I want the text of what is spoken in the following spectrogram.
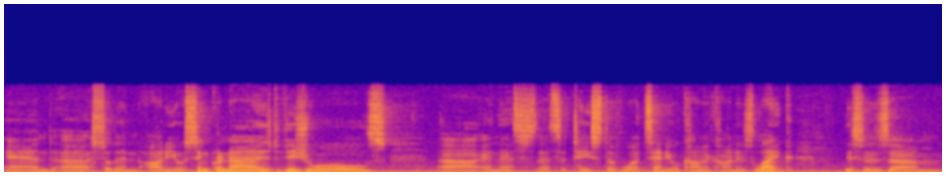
and uh, so then audio synchronized, visuals, uh, and that's that's a taste of what San Diego Comic Con is like. This is um,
